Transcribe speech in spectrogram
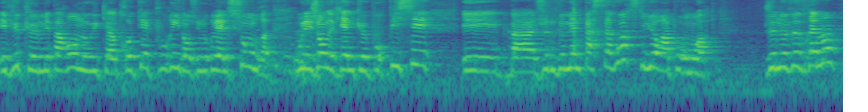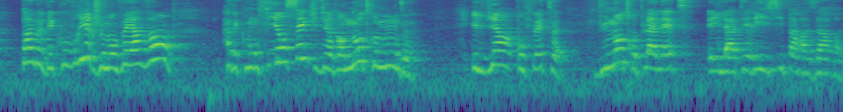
Et vu que mes parents n'ont eu qu'un troquet pourri dans une ruelle sombre, où les gens ne viennent que pour pisser, et bah, je ne veux même pas savoir ce qu'il y aura pour moi. Je ne veux vraiment pas le découvrir, je m'en vais avant, avec mon fiancé qui vient d'un autre monde. Il vient, en fait, d'une autre planète, et il a atterri ici par hasard.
